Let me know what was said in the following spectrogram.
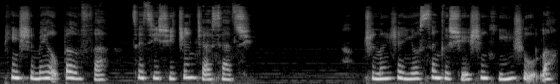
便是没有办法再继续挣扎下去。只能任由三个学生引辱了。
